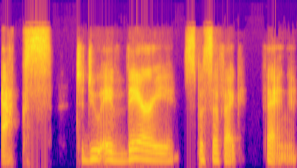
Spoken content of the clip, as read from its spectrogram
x to do a very specific thing.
